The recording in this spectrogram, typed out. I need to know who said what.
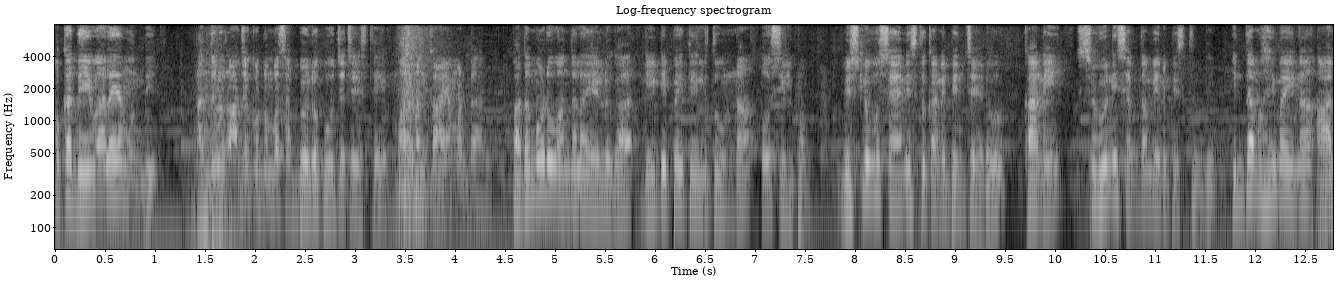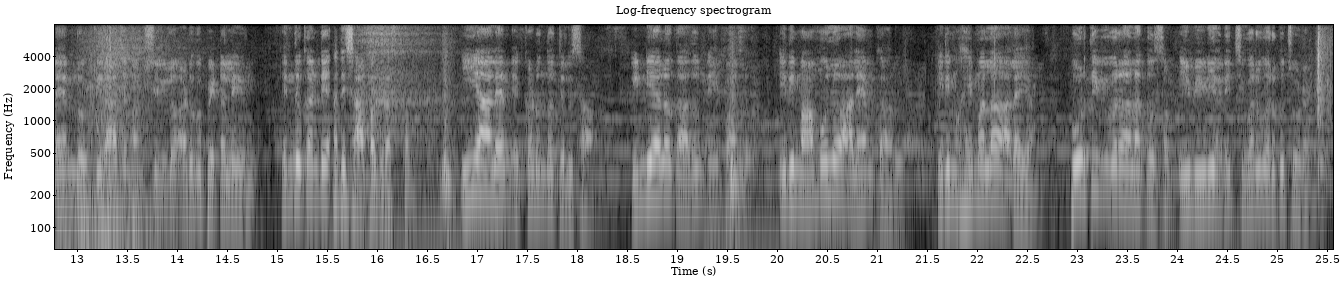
Speaker 1: ఒక దేవాలయం ఉంది. అందులో రాజకుటుంబ సభ్యులు పూజ చేస్తే మరణం ఖాయం అంటారు పదమూడు వందల ఏళ్ళుగా నీటిపై తేలుతూ ఉన్న ఓ శిల్పం. విష్ణువు శయనిస్తూ కనిపించాడు కానీ శివుని శబ్దం వినిపిస్తుంది. ఇంత మహిమైన ఆలయంలోకి రాజవంశీయులు అడుగు పెట్టలేరు. ఎందుకంటే అది శాపగ్రస్తం. ఈ ఆలయం ఎక్కడుందో తెలుసా? ఇండియాలో కాదు నేపాల్లో. ఇది మామూలు ఆలయం కాదు. ఇది మహిమల ఆలయం. పూర్తి వివరాల కోసం ఈ వీడియోని చివరి వరకు చూడండి.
